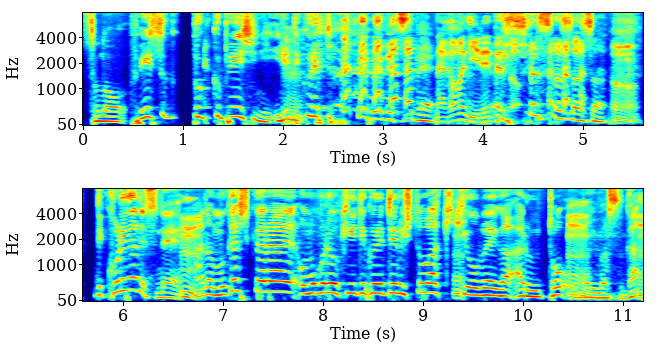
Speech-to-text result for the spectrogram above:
その Facebook ページに入れてくれてるですね。仲間に入れてんの。そうそうそうそう。うん。で、これがですね、うんあの、昔からおもこれを聞いてくれてる人は聞き覚えがあると思いますが、うん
